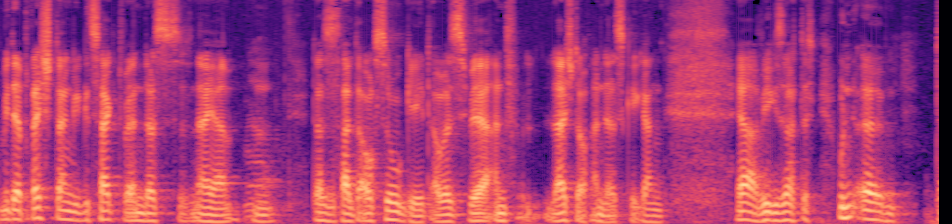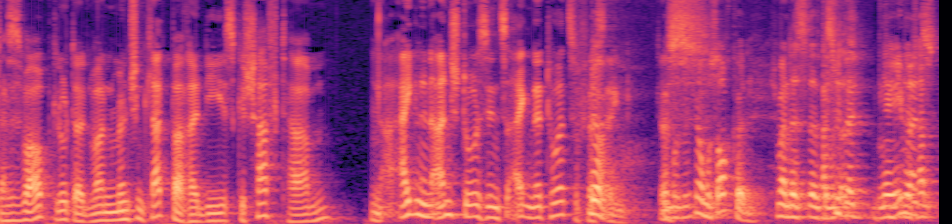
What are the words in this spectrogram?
mit der Brechstange gezeigt werden, dass, naja, hm, dass es halt auch so geht, aber es wäre an, vielleicht auch anders gegangen. Ja, wie gesagt, das, und ähm, das ist überhaupt Luther, das waren Mönchengladbacher, die es geschafft haben, einen eigenen Anstoß ins eigene Tor zu versenken. Das muss, ja, muss auch können. Ich meine, das, das, das, das, da nee, das, hat-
